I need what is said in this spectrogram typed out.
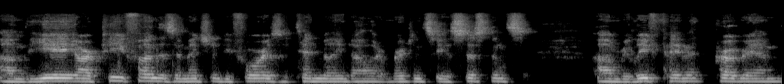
Um, the EARP fund, as I mentioned before, is a $10 million emergency assistance um, relief payment program,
